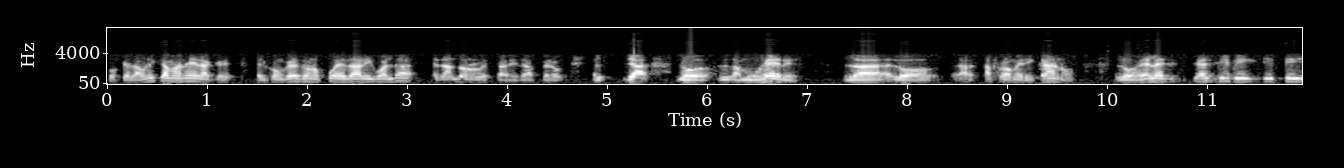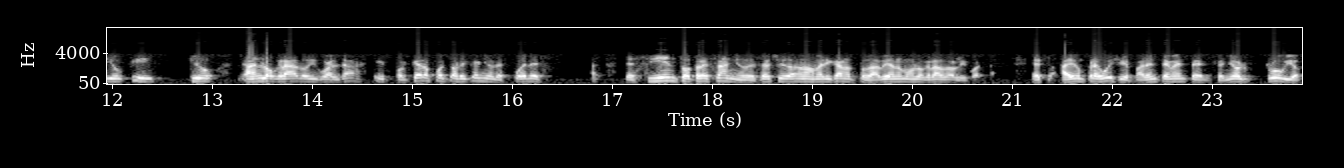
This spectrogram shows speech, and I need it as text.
porque la única manera que el Congreso nos puede dar igualdad es dándonos la estabilidad, pero ya las mujeres, los afroamericanos, los LGBTQ, han logrado igualdad. ¿Y por qué los puertorriqueños después de, de 103 años de ser ciudadanos americanos todavía no hemos logrado la igualdad? hay un prejuicio y aparentemente el señor Rubio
